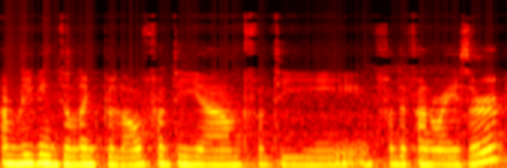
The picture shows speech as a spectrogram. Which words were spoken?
I'm leaving the link below for the um, for the for the fundraiser.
